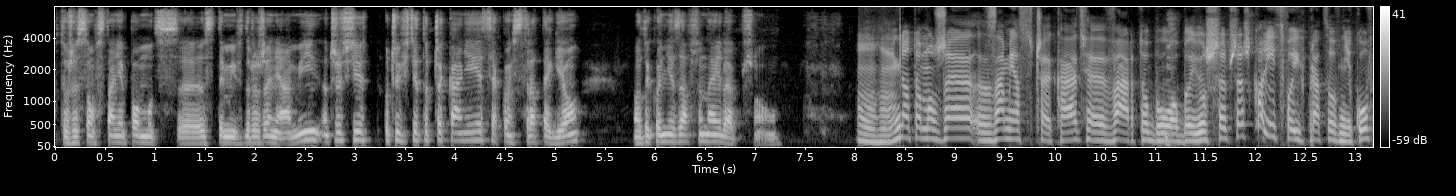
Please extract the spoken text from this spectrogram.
którzy są w stanie pomóc e, z tymi wdrożeniami. Oczywiście, oczywiście to czekanie jest jakąś strategią, no tylko nie zawsze najlepszą. Mhm. No to może zamiast czekać, e, warto byłoby już przeszkolić swoich pracowników.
